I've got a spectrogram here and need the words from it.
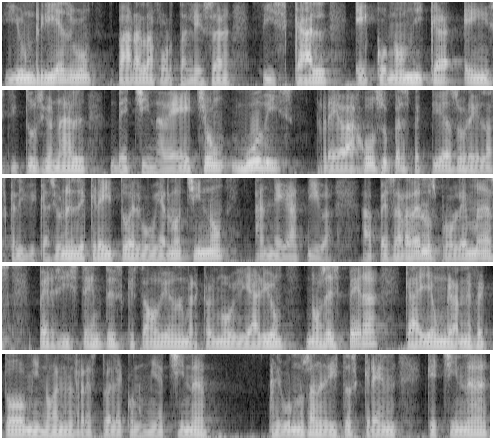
y un riesgo para la fortaleza fiscal, económica e institucional de China. De hecho, Moody's rebajó su perspectiva sobre las calificaciones de crédito del gobierno chino a negativa. A pesar de los problemas persistentes que estamos viendo en el mercado inmobiliario, no se espera que haya un gran efecto dominó en el resto de la economía china algunos analistas creen que China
